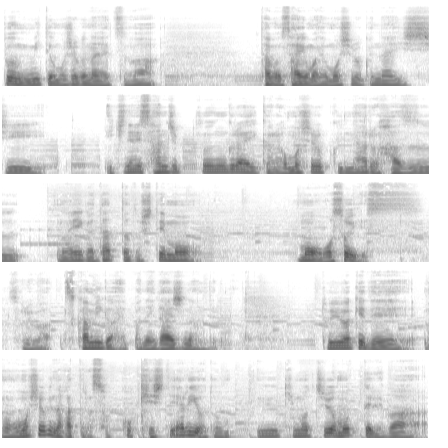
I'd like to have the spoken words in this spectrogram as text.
分見て面白くないやつは多分最後まで面白くないしいきなり30分ぐらいから面白くなるはずの映画だったとしてももう遅いです。それはつかみがやっぱね大事なんで。というわけでもう面白くなかったら速攻消してやるよという気持ちを持ってれば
